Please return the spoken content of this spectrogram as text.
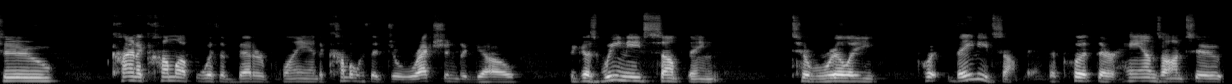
to kind of come up with a better plan, to come up with a direction to go, because we need something to really put. They need something to put their hands onto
